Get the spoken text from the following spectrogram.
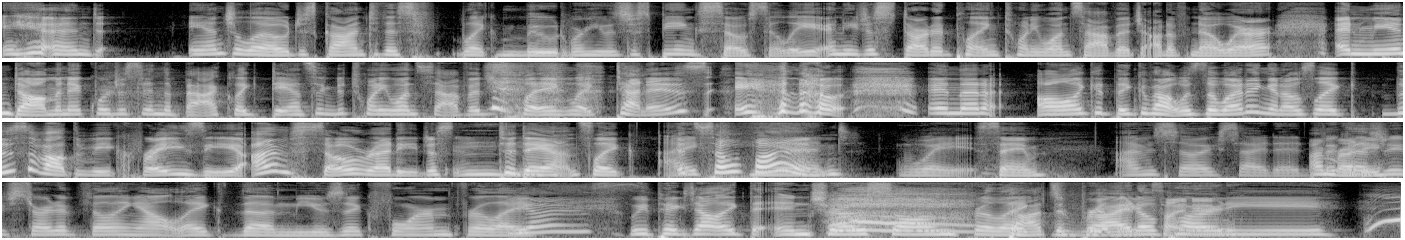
and Angelo just got into this like mood where he was just being so silly, and he just started playing Twenty One Savage out of nowhere. And me and Dominic were just in the back like dancing to Twenty One Savage, playing like tennis, and I- and then all I could think about was the wedding, and I was like, this is about to be crazy. I'm so ready just to Mhm. dance. Like I it's so fun. Wait, Same. I'm so excited I'm because ready. we've started filling out like the music form for like yes. we picked out like the intro song for like That's the bridal exciting. party.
